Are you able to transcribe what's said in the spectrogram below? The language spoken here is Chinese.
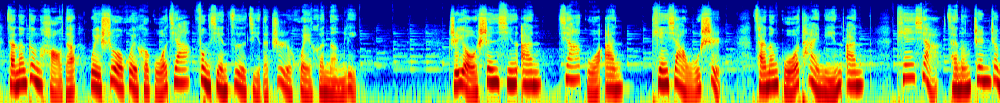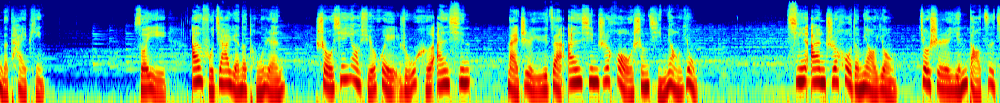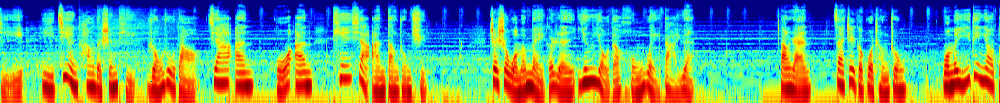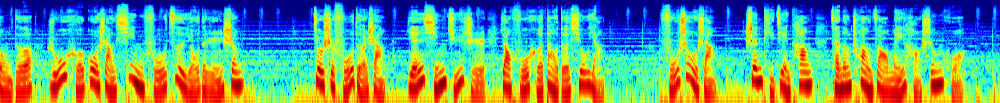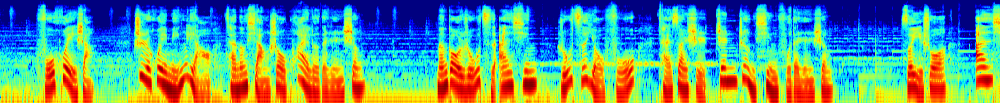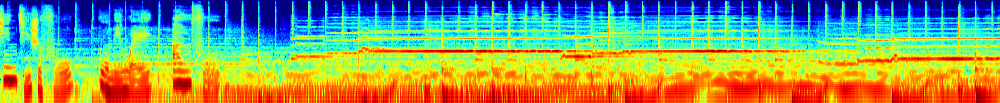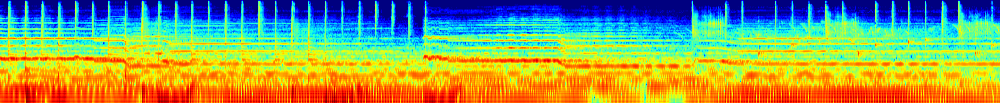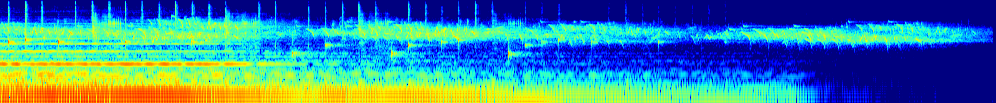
才能更好的为社会和国家奉献自己的智慧和能力。只有身心安，家国安，天下无事，才能国泰民安，天下才能真正的太平。所以，安抚家园的同仁，首先要学会如何安心。乃至于在安心之后升起妙用，心安之后的妙用，就是引导自己以健康的身体融入到家安、国安、天下安当中去。这是我们每个人应有的宏伟大愿。当然，在这个过程中，我们一定要懂得如何过上幸福自由的人生，就是福德上。言行举止要符合道德修养，福寿上，身体健康才能创造美好生活；福慧上，智慧明了才能享受快乐的人生。能够如此安心，如此有福，才算是真正幸福的人生。所以说，安心即是福，故名为安福。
